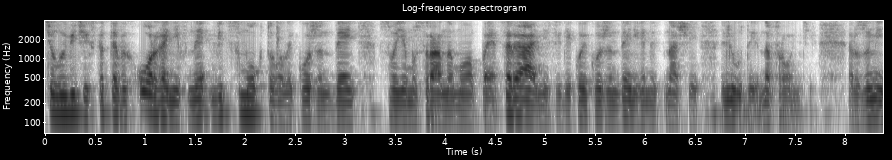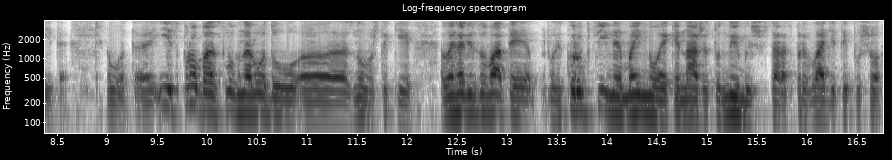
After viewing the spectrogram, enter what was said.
чоловічих статевих органів не відсмоктували кожен день в своєму сраному ОП. Це реальність, від якої кожен день гинуть наші люди на фронті. Розумієте? От е, і спроба слуг народу е, знову ж таки легалізувати корупційне майно, яке нажито ними ж зараз при владі, типу, що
